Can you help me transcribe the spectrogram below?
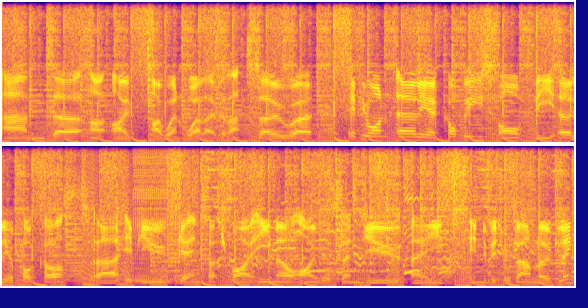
and uh, I, I, I went well over that. So uh, if you want earlier copies of the earlier podcasts, uh, if you get in touch via email, I will send you a individual download link,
